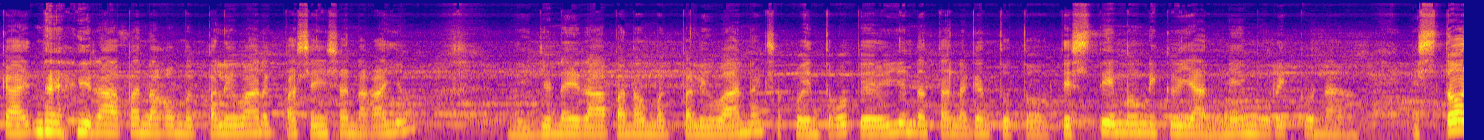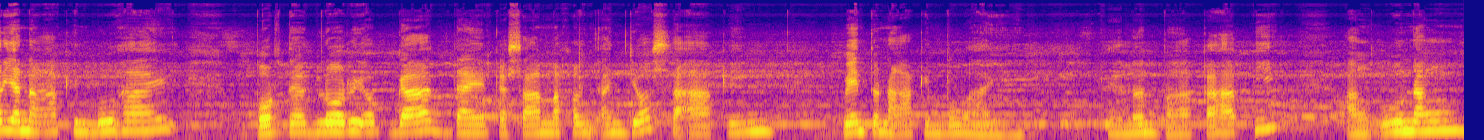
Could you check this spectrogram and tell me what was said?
kahit nahirapan ako magpaliwanag, pasensya na kayo. Medyo nahirapan ako magpaliwanag sa kwento ko, pero yun na talagang totoo. Testimony ko yan, memory ko na. Istorya ng aking buhay, for the glory of God, dahil kasama ko ang Diyos sa aking kwento ng aking buhay. Ganun mga kahapi, ang unang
